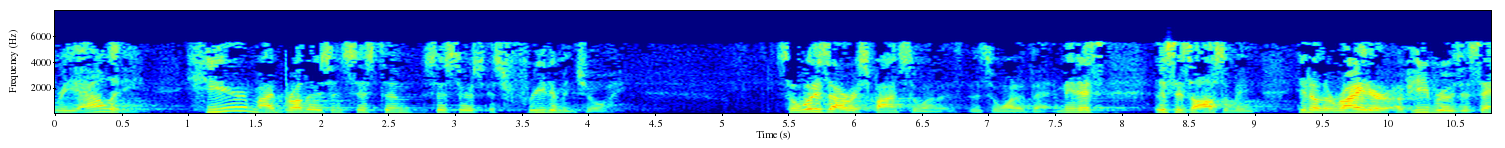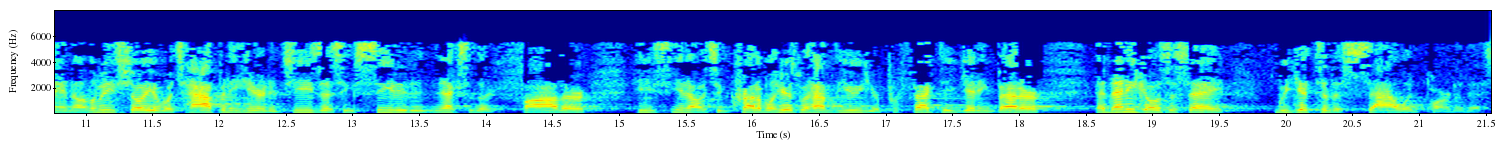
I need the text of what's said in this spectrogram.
reality. Here, my brothers and sisters, is freedom and joy. So what is our response to one, this one event? I mean, this, this is awesome. I mean, you know, the writer of Hebrews is saying, now let me show you what's happening here to Jesus. He's seated next to the Father. He's, you know, it's incredible. Here's what happened to you. You're perfected, you're getting better. And then he goes to say, we get to the salad part of this.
